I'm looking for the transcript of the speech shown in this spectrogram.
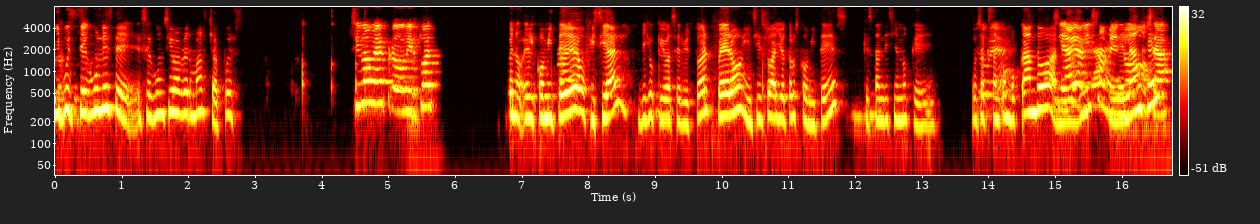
Y pues según este, según si va a haber marcha, pues. Sí va a haber, pero virtual. Bueno, el comité oficial dijo que iba a ser virtual, pero insisto, hay otros comités que están diciendo que, o sea, que están convocando a sí, avísame, en el Ángel. O sea,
